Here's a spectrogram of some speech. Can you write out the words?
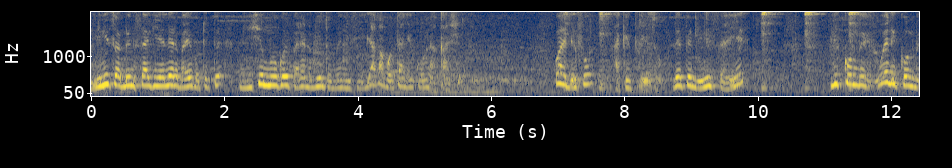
ministre abengisaki ye lero baye kotu mpe misie moko epana lobi nto obengisi yaka kotala ekoo na kasho oyo defaut ake prison le mpe ministre ye likombe we likombe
